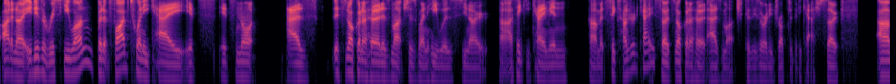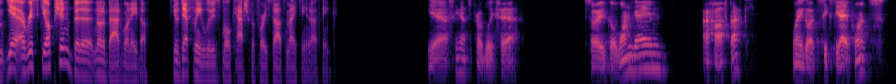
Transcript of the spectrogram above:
I don't know. It is a risky one, but at 520k, it's it's not as it's not going to hurt as much as when he was. You know, uh, I think he came in um, at 600k, so it's not going to hurt as much because he's already dropped a bit of cash. So um, yeah, a risky option, but a, not a bad one either. He'll definitely lose more cash before he starts making it. I think. Yeah, I think that's probably fair. So he's got one game at halfback when he got 68 points.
